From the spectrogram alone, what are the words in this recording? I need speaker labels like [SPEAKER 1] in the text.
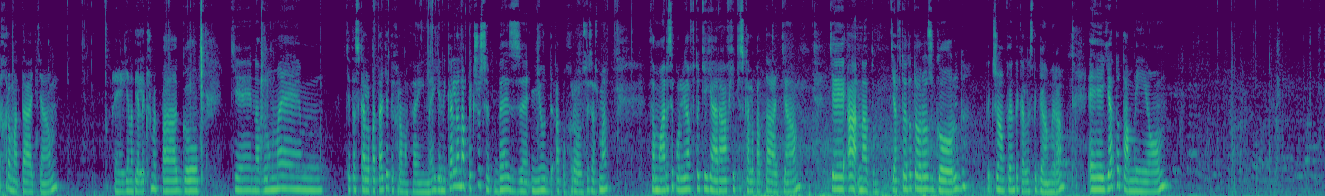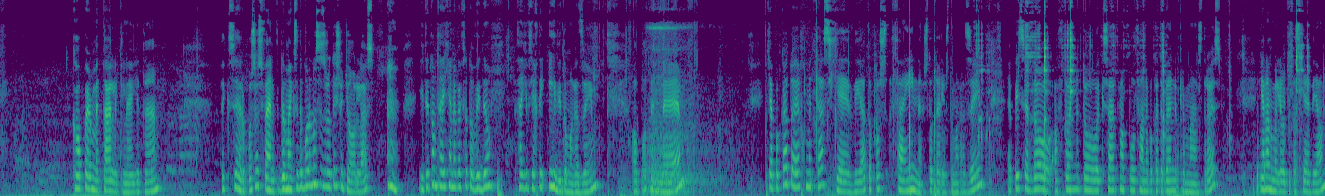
[SPEAKER 1] χρωματάκια ε, για να διαλέξουμε πάγκο και να δούμε και τα σκαλοπατάκια τι χρώμα θα είναι. Γενικά λέω να παίξω σε beige nude αποχρώσεις, ας πούμε θα μου άρεσε πολύ αυτό και για ράφια και σκαλοπατάκια. Και, α, να το, και αυτό εδώ το rose gold, δεν ξέρω αν φαίνεται καλά στην κάμερα, ε, για το ταμείο, Copper Metallic λέγεται. Δεν ξέρω πώς σας φαίνεται. Το δεν μπορώ να σας ρωτήσω κιόλας. γιατί όταν θα έχει ανέβει αυτό το βίντεο θα έχει φτιαχτεί ήδη το μαγαζί. Οπότε ναι. Και από κάτω έχουμε τα σχέδια, το πώς θα είναι στο τέλος το μαγαζί. Επίσης εδώ αυτό είναι το εξάρτημα που θα ανεβοκατεβαίνουν οι κρεμάστρες. Για να δούμε λίγο τα σχέδια.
